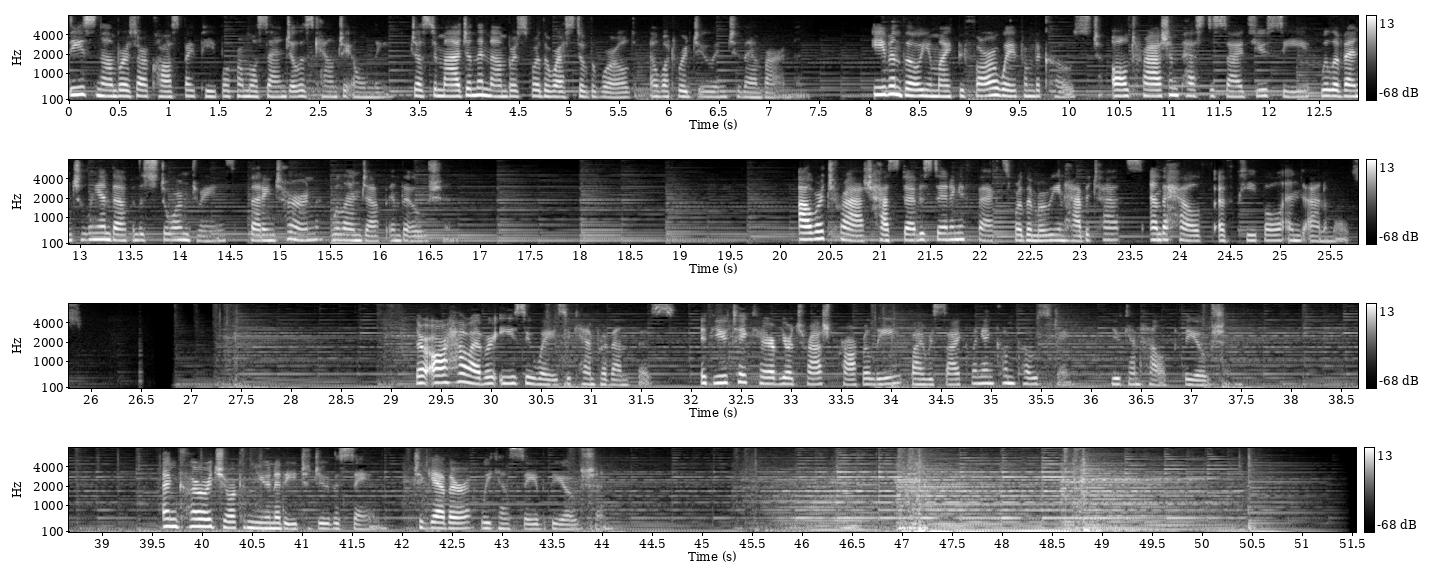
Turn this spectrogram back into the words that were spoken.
These numbers are caused by people from Los Angeles County only. Just imagine the numbers for the rest of the world and what we're doing to the environment. Even though you might be far away from the coast, all trash and pesticides you see will eventually end up in the storm drains that in turn will end up in the ocean. Our trash has devastating effects for the marine habitats and the health of people and animals. There are, however, easy ways you can prevent this. If you take care of your trash properly by recycling and composting, you can help the ocean. Encourage your community to do the same. Together, we can save the ocean.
